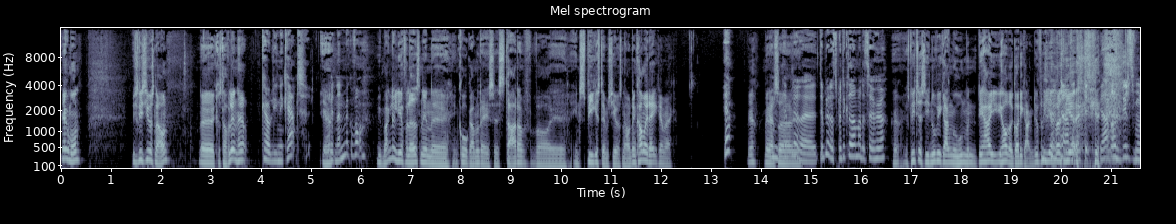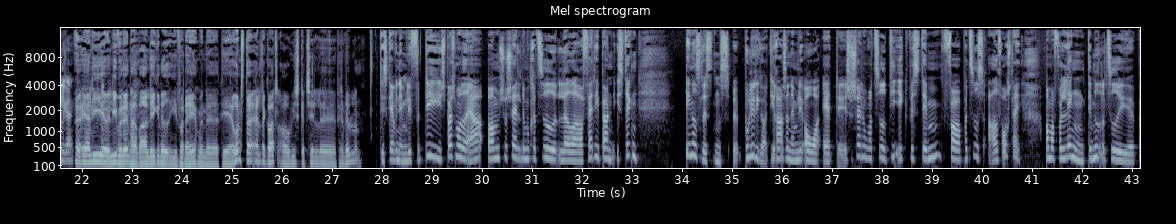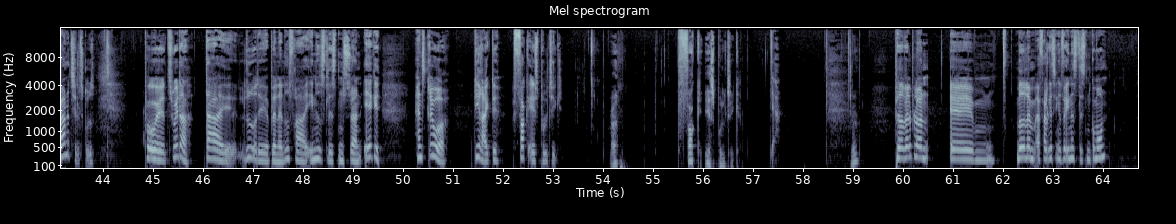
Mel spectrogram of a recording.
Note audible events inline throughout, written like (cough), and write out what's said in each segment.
Ja, godmorgen. Vi skal lige sige vores navn. Øh, Christoffer Lind her. Karoline Kært Ja. ved den anden mikrofon. Vi mangler lige at få lavet sådan en, øh, en god gammeldags øh, starter, hvor øh, en speakerstemme siger vores navn. Den kommer i dag, kan jeg mærke. Ja. Ja, men Altså, det, bliver øh, da, det bliver da spændende. Det glæder mig da til at høre. Ja, jeg skulle lige til at sige, nu er vi i gang med ugen, men det har I, I har været godt i gang. Det er fordi, jeg (laughs) først lige, jeg har været en lille smule i gang. jeg er lige, øh, lige med den her bare ligge ned i et par dage, men øh, det er onsdag, alt er godt, og vi skal til øh, Peter Velblom. Det skal vi nemlig, fordi spørgsmålet er, om Socialdemokratiet lader fattige børn i stikken. Enhedslistens øh, politikere, de raser nemlig over, at øh, Socialdemokratiet de ikke vil stemme for partiets eget forslag om at forlænge det midlertidige øh, børnetilskud. På øh, Twitter, der øh, lyder det blandt andet fra Enhedslistens Søren Ægge. Han skriver direkte, fuck S-politik. Fuck S-politik. Peder Velblund, øh, medlem af Folketinget for Enhedslisten. Godmorgen.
